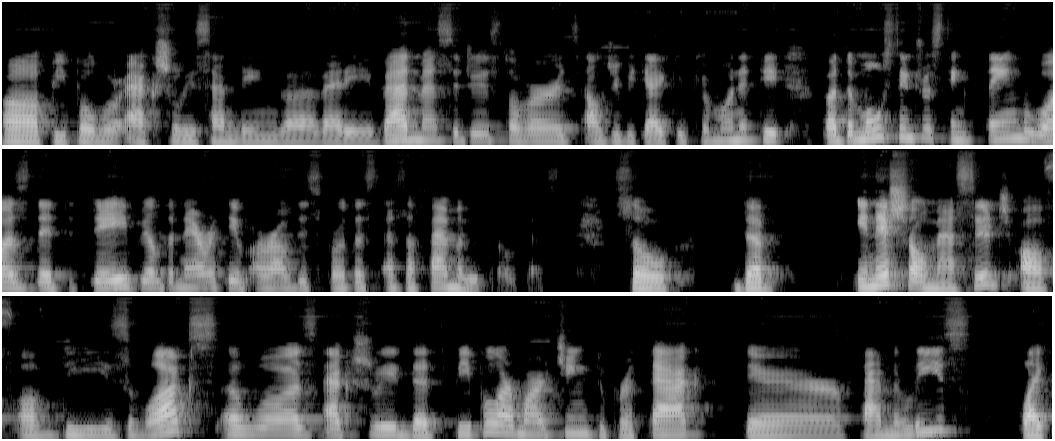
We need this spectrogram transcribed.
uh, people were actually sending uh, very bad messages towards LGBTIQ community. But the most interesting thing was that they built a narrative around this protest as a family protest. So the initial message of, of these walks uh, was actually that people are marching to protect their families, like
